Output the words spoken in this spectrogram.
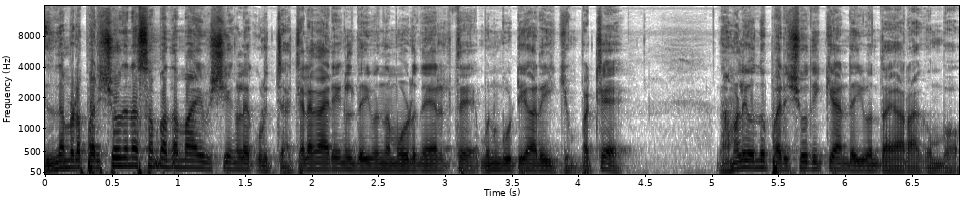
ഇത് നമ്മുടെ പരിശോധന സംബന്ധമായ വിഷയങ്ങളെക്കുറിച്ചാണ്. ചില കാര്യങ്ങൾ ദൈവം നമ്മോട് നേരത്തെ മുൻകൂട്ടി അറിയിക്കും. പക്ഷേ നമ്മളെ ഒന്ന് പരിശോധിക്കാൻ ദൈവം തയ്യാറാകുമ്പോൾ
